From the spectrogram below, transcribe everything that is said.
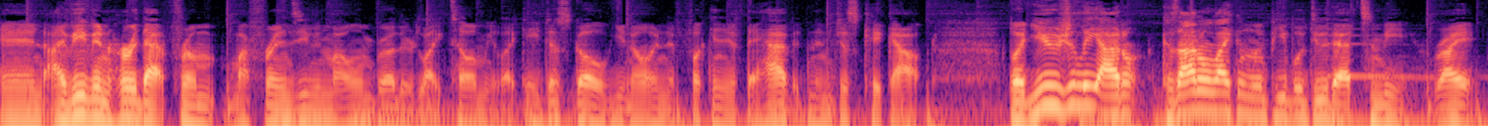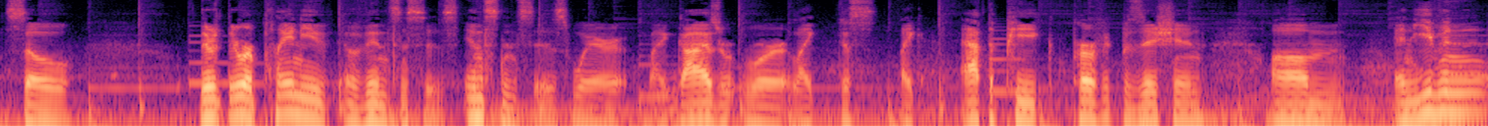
And I've even heard that from my friends, even my own brother, like tell me, like, hey, just go, you know, and if fucking if they have it, then just kick out. But usually I don't, because I don't like it when people do that to me, right? So there, there were plenty of instances, instances where like guys were, were like just like at the peak, perfect position, um, and even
